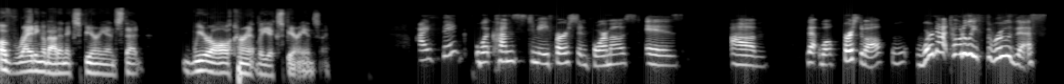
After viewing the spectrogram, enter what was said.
of writing about an experience that we're all currently experiencing? I think what comes to me first and foremost is um, that well first of all we're not totally through this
